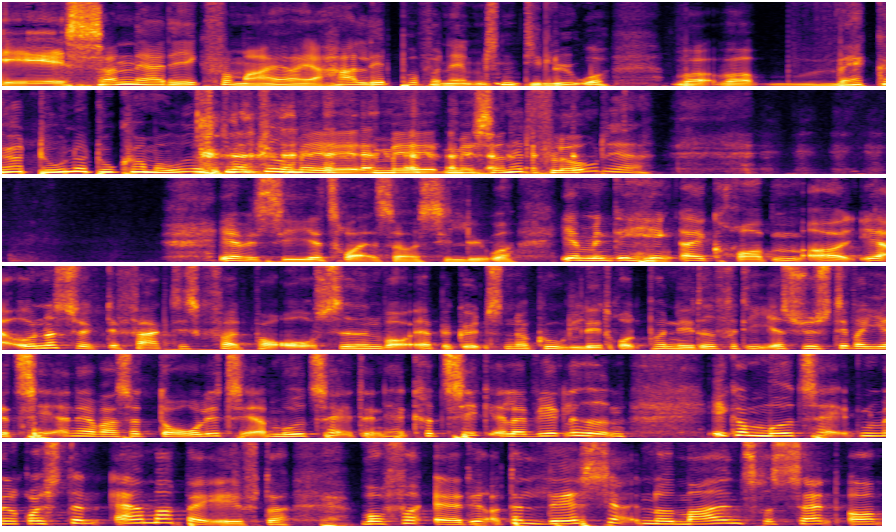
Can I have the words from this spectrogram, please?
Øh, sådan er det ikke for mig, og jeg har lidt på fornemmelsen, de lyver. Hvor, hvor, hvad gør du, når du kommer ud af studiet med, med, med sådan et flow der? Jeg vil sige, jeg tror altså også, I lyver. Jamen, det hænger i kroppen, og jeg undersøgte faktisk for et par år siden, hvor jeg begyndte sådan at google lidt rundt på nettet, fordi jeg synes, det var irriterende, jeg var så dårlig til at modtage den her kritik, eller i virkeligheden ikke at modtage den, men ryste den af mig bagefter. Ja. Hvorfor er det? Og der læste jeg noget meget interessant om,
